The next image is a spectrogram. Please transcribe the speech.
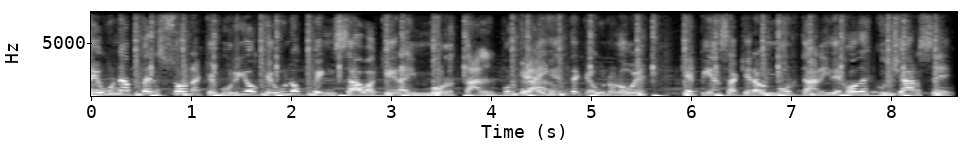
de una persona que murió que uno pensaba que era inmortal, porque hay gente que uno lo ve que piensa que era inmortal y dejó de escucharse,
